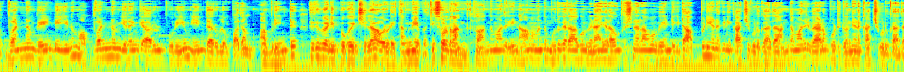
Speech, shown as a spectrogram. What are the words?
எவ்வண்ணம் வேண்டியினும் அவ்வண்ணம் இறங்கி அருள் புரியும் ஈந்தருளும் பதம் அப்படின்ட்டு திருவடி புகழ்ச்சியில் அவருடைய தன்மையை பற்றி சொல்கிறாங்க ஸோ அந்த மாதிரி நாம் வந்து முருகராகவும் விநாயகராகவும் கிருஷ்ணராகவும் வேண்டிக்கிட்டு அப்படி எனக்கு நீ காட்சி கொடுக்காத அந்த மாதிரி வேடம் போட்டுட்டு வந்து எனக்கு காட்சி கொடுக்காத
